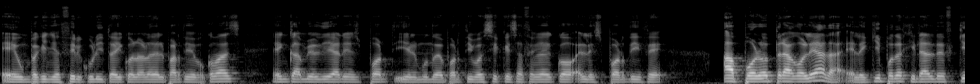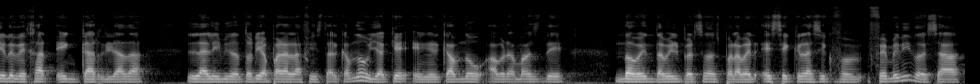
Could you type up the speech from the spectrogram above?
eh, un pequeño circulito ahí con la hora del partido y poco más. En cambio, el diario Sport y el mundo deportivo sí que se hacen eco. El Sport dice: A por otra goleada, el equipo de Giraldez quiere dejar encarrilada la eliminatoria para la fiesta del Camp Nou, ya que en el Camp Nou habrá más de 90.000 personas para ver ese clásico femenino, esa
